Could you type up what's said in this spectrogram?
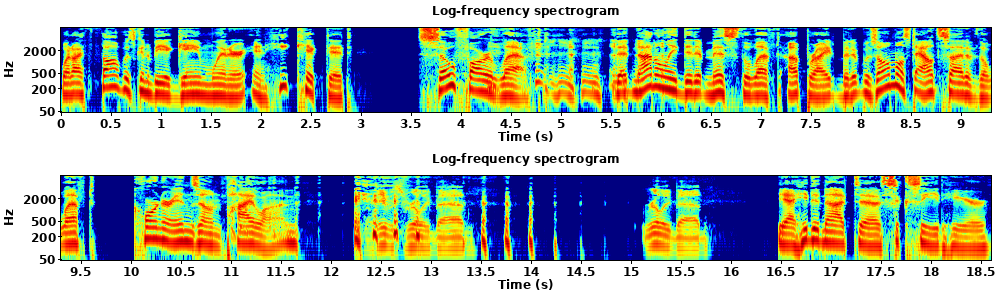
what I thought was going to be a game winner and he kicked it so far left that not only did it miss the left upright, but it was almost outside of the left corner end zone pylon. He was really bad. really bad. Yeah, he did not uh, succeed here,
